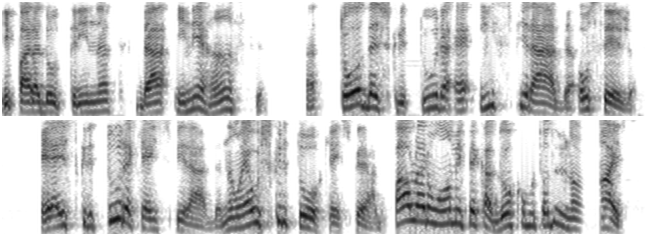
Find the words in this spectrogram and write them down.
e para a doutrina da inerrância. Né? Toda a escritura é inspirada, ou seja, é a escritura que é inspirada, não é o escritor que é inspirado. Paulo era um homem pecador como todos nós.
